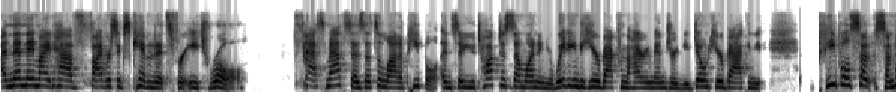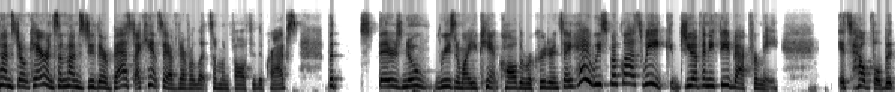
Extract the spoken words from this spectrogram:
And then they might have five or six candidates for each role. Fast math says that's a lot of people. And so you talk to someone and you're waiting to hear back from the hiring manager and you don't hear back and you people so, sometimes don't care and sometimes do their best. I can't say I've never let someone fall through the cracks, but there's no reason why you can't call the recruiter and say, "Hey, we spoke last week. Do you have any feedback for me?" It's helpful, but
